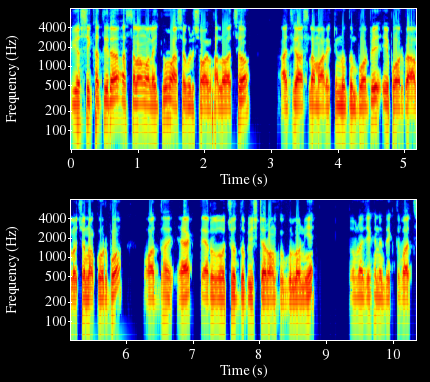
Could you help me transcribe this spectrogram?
প্রিয় শিক্ষার্থীরা, আসসালামু আলাইকুম। আশা করি সবাই ভালো আছো। আজকে আসলাম আরেকটি নতুন পর্বে। এই পর্বে আলোচনা করব অধ্যায় এক, তেরো ও চোদ্দ পৃষ্ঠার অঙ্কগুলো নিয়ে। তোমরা যেখানে দেখতে পাচ্ছ,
